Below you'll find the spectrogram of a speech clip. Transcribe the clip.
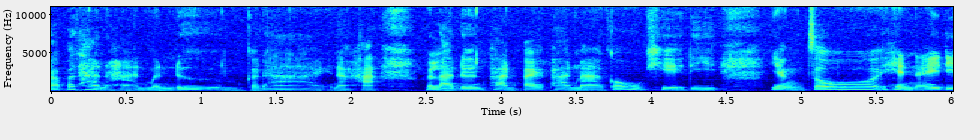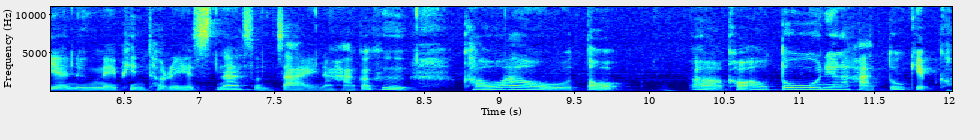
รับประทานอาหารเหมือนเดิมก็ได้นะคะ เวลาเดินผ่านไปผ่านมาก็โอเคดี อย่างโจ้เห็นไอเดียหนึ่งใน Pinterest น่าสนใจนะคะ ก็คือเขาเอาโต๊ะเเขาเอาตู้เนี่ยแหละค่ะ ตู้เก็บข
